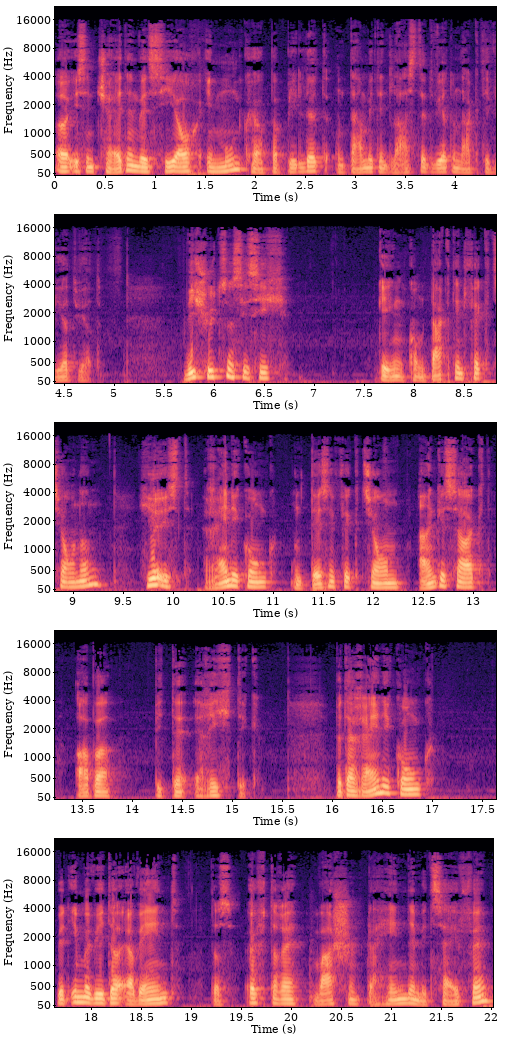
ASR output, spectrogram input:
äh, ist entscheidend, weil sie auch Immunkörper bildet und damit entlastet wird und aktiviert wird. Wie schützen Sie sich gegen Kontaktinfektionen? Hier ist Reinigung und Desinfektion angesagt, aber bitte richtig. Bei der Reinigung wird immer wieder erwähnt, das öftere Waschen der Hände mit Seife.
